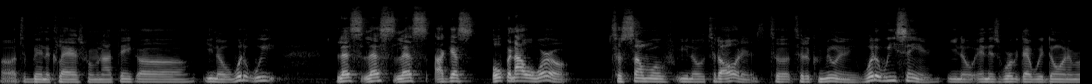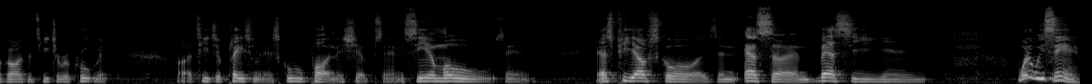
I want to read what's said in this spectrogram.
uh, to be in the classroom? And I think you know what we let's let's let's I guess open our world to some of you know to the audience to to the community. What are we seeing you know in this work that we're doing in regards to teacher recruitment, uh, teacher placement, and school partnerships, and CMOs, and SPF scores, and ESSA, and BESE, and what are we seeing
